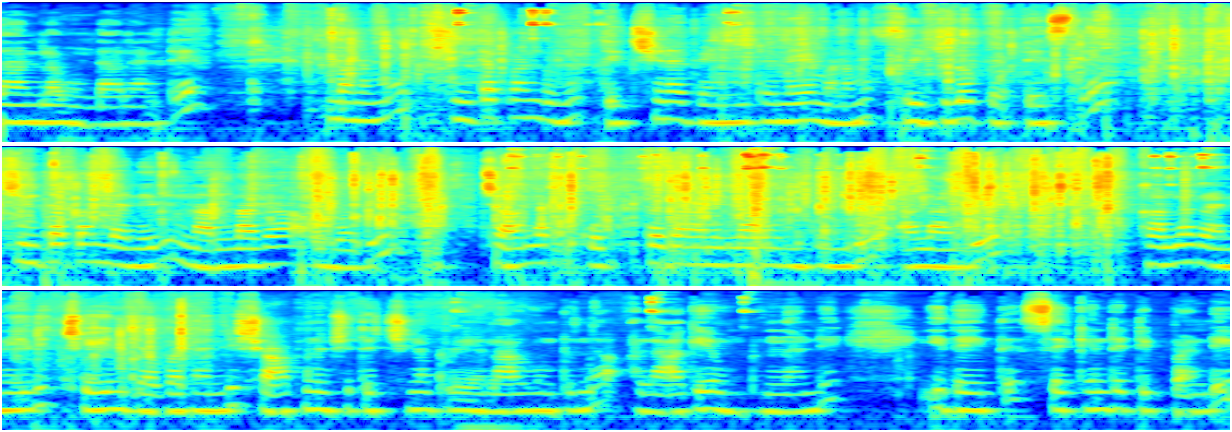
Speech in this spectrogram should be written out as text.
దానిలో ఉండాలంటే మనము చింతపండును తెచ్చిన వెంటనే మనము ఫ్రిడ్జ్లో పెట్టేస్తే చింతపండు అనేది నల్లగా అవ్వదు. చాలా కొత్త దానిలా ఉంటుంది. అలాగే కలర్ అనేది చేంజ్ అవ్వదండి. షాప్ నుంచి తెచ్చినప్పుడు ఎలా ఉంటుందో అలాగే ఉంటుందండి. ఇదైతే సెకండ్ టిప్ అండి.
